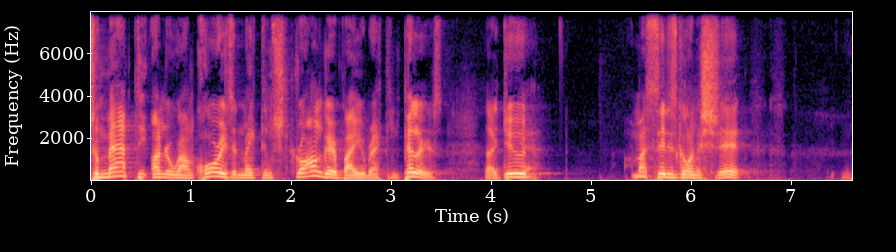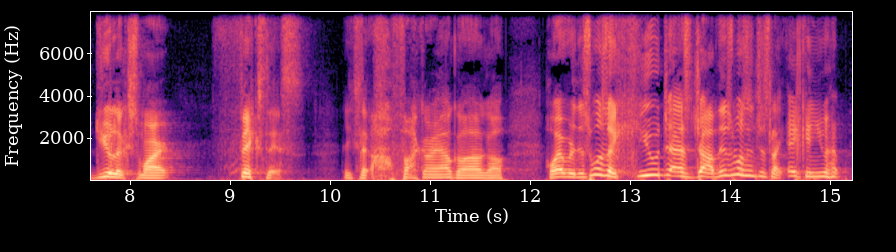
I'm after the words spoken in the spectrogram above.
to map the underground quarries and make them stronger by erecting pillars. Like, dude, Yeah. my city's going to shit. You look smart. Fix this. He's like, oh fuck, all right, I'll go, I'll go. However, this was a huge ass job. This wasn't just like, hey, can you help,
